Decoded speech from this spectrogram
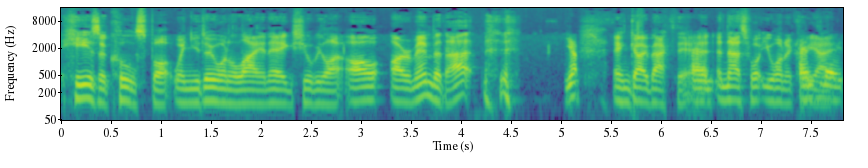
here's a cool spot. When you do want to lay an egg, she'll be like, oh, I remember that, Yep. and go back there. And, And- and that's what you want to create. they-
